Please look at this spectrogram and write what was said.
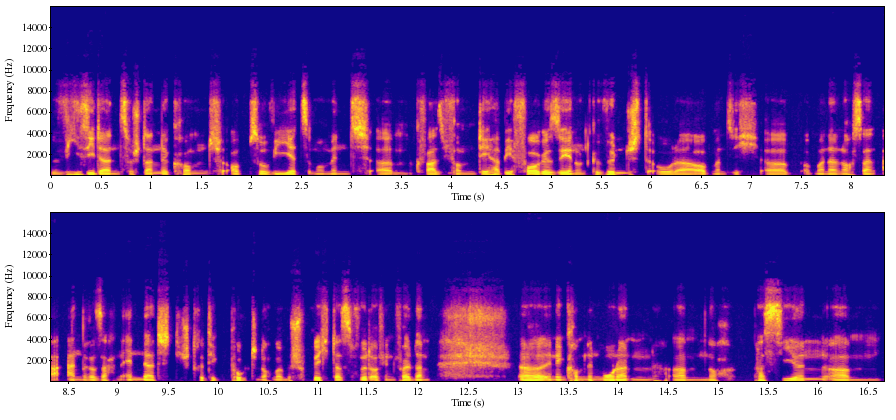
wie sie dann zustande kommt, ob so wie jetzt im Moment ähm, quasi vom DHB vorgesehen und gewünscht oder ob man sich, äh, ob man da noch andere Sachen ändert, die strittigen Punkte nochmal bespricht. Das wird auf jeden Fall dann äh, in den kommenden Monaten ähm, noch passieren. Ähm,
